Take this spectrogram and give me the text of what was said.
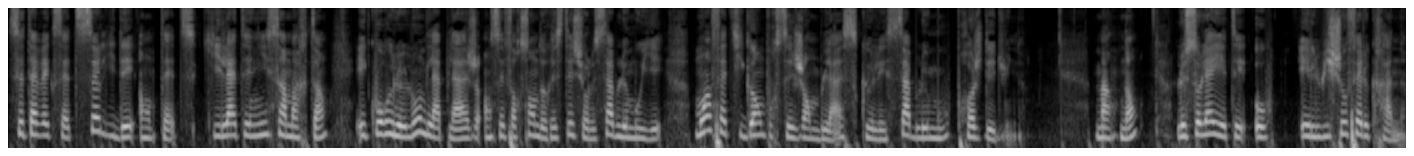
C'est avec cette seule idée en tête qu'il atteignit Saint-Martin et courut le long de la plage en s'efforçant de rester sur le sable mouillé, moins fatigant pour ses jambes lasses que les sables mous proches des dunes. Maintenant, le soleil était haut et lui chauffait le crâne,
